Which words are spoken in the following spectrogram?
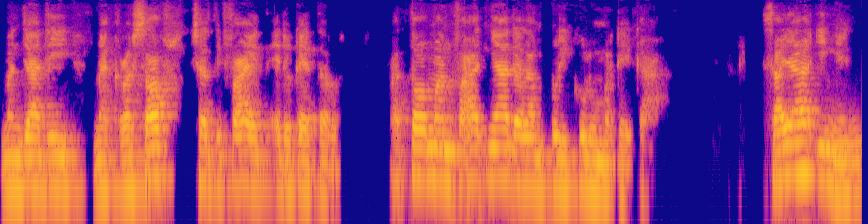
menjadi Microsoft Certified Educator atau manfaatnya dalam kurikulum merdeka. Saya ingin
